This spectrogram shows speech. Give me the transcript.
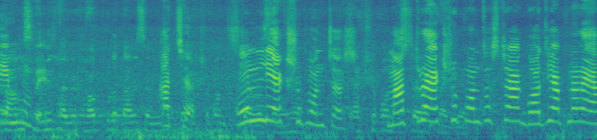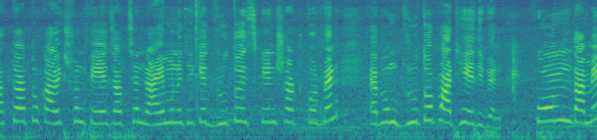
দাম হবে। সেম আচ্ছা অনলি একশো পঞ্চাশ। মাত্র একশো পঞ্চাশ টাকা গজে আপনারা এত এত কালেকশন পেয়ে যাচ্ছেন। রায়মণি থেকে দ্রুত স্ক্রিনশট করবেন এবং দ্রুত পাঠিয়ে দিবেন। কম দামে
